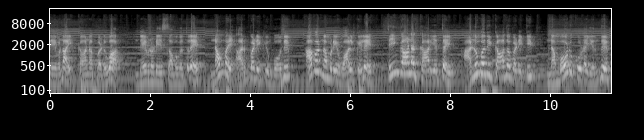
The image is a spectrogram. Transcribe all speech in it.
தேவனாய் காணப்படுவார். தேவனுடைய சமூகத்திலே நம்மை அர்ப்பணிக்கும் போது அவர் நம்முடைய வாழ்க்கையிலே தீங்கான காரியத்தை அனுமதிக்காதபடிக்கு நம்மோடு கூட இருந்து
